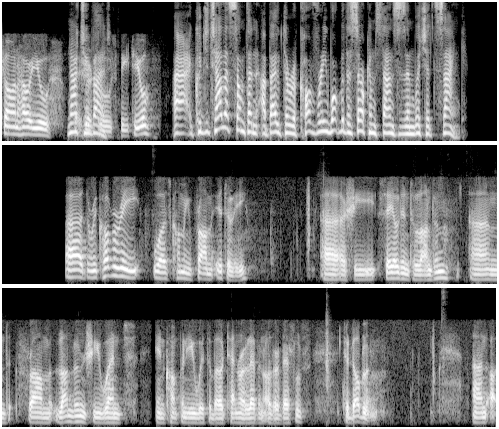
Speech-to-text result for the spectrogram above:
Sean, how are you? Not too bad. To speak to you. Uh, could you tell us something about the recovery? What were the circumstances in which it sank? Uh, the recovery was coming from Italy. Uh, she sailed into London, and from London she went in company with about 10 or 11 other vessels to Dublin. And uh,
